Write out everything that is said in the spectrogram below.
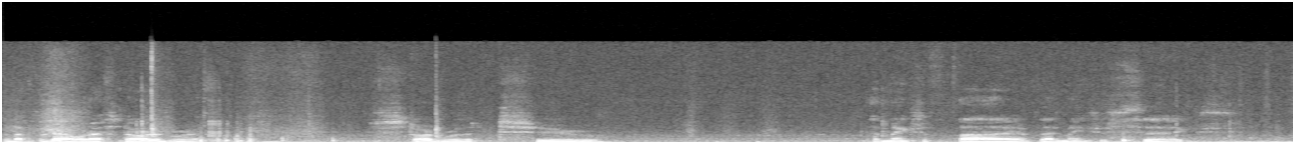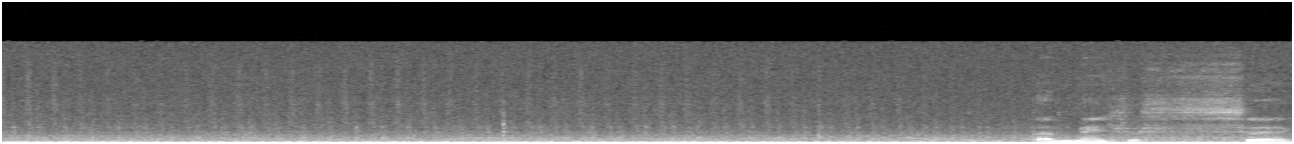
but I forgot what I started with. Started with a two. That makes a five. That makes a six. That makes a six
